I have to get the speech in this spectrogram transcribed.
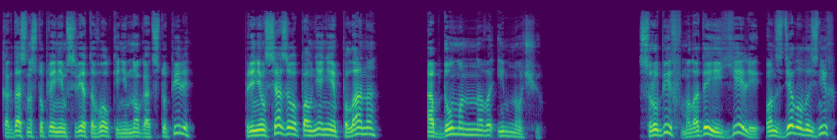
когда с наступлением света волки немного отступили, принялся за выполнение плана, обдуманного им ночью. Срубив молодые ели, он сделал из них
